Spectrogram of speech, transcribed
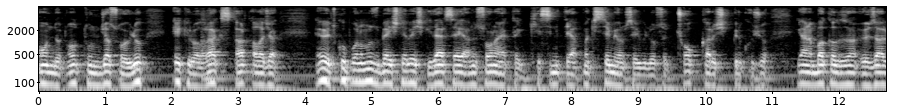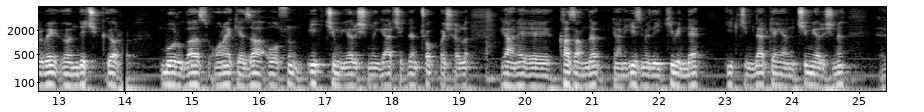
14 nolu Tunca Soylu ekür olarak start alacak. Evet kuponumuz 5'te 5 giderse yani son ayakta kesinlikle yapmak istemiyorum sevgili dostlar. Çok karışık bir koşu. Yani bakıldığı zaman Özel Bey önde çıkıyor. Burgaz ona keza olsun ilk çim yarışını gerçekten çok başarılı yani e, kazandı. Yani İzmir'de 2000'de ilk çim derken yani çim yarışını e,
